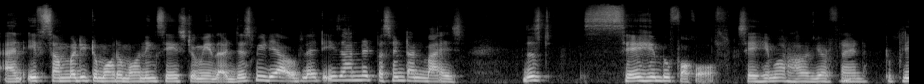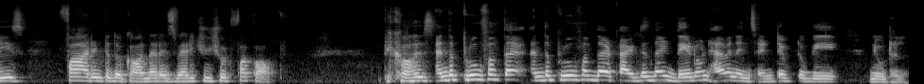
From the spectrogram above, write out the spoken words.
and if somebody tomorrow morning says to me that this media outlet is 100% unbiased, just say him to fuck off. Say him or her, your friend, to please far into the corner is where you should fuck off. Because and the proof of that and the proof of that fact is that they don't have an incentive to be neutral.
